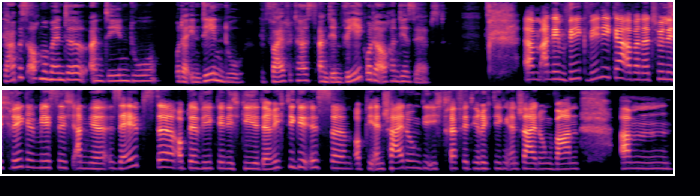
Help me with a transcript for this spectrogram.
gab es auch Momente, an denen du oder in denen du gezweifelt hast, an dem Weg oder auch an dir selbst? Ähm, an dem Weg weniger, aber natürlich regelmäßig an mir selbst, äh, ob der Weg, den ich gehe, der richtige ist, äh, ob die Entscheidungen, die ich treffe, die richtigen Entscheidungen waren. Ähm,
